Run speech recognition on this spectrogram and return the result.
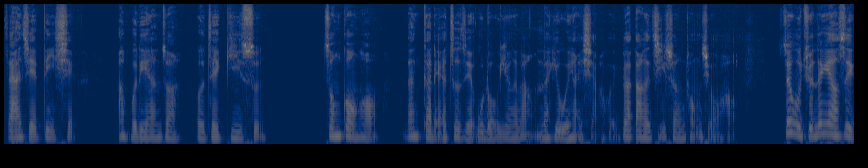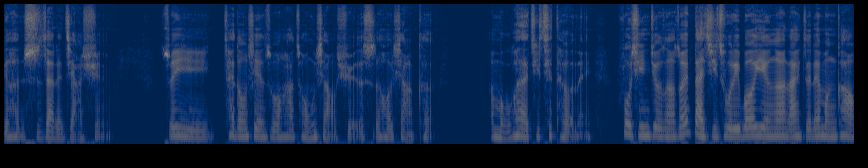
扎些地势，啊，不你安怎学这技术？中共吼，咱家里要做这有路用的人，来去危害社会，不要当个寄生虫就好。所以我觉得那样是一个很实在的家训。所以蔡东宪说，他从小学的时候下课，啊，么不会来去佚佗呢。父亲就是他说：“哎，代志处理不用啊，来坐在门口。”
